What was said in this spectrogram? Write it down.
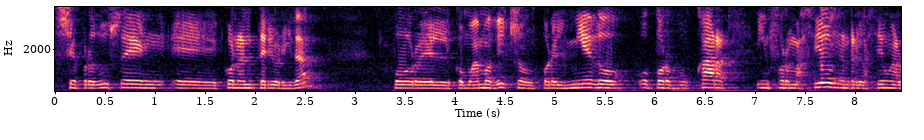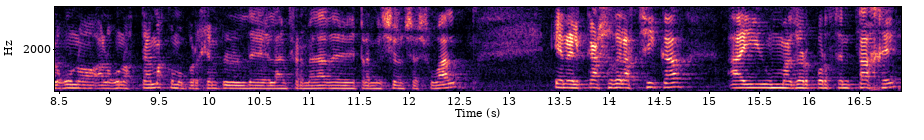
se producen eh, con anterioridad por el, como hemos dicho, por el miedo o por buscar información en relación a algunos, algunos temas, como por ejemplo el de la enfermedad de transmisión sexual. En el caso de las chicas hay un mayor porcentaje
